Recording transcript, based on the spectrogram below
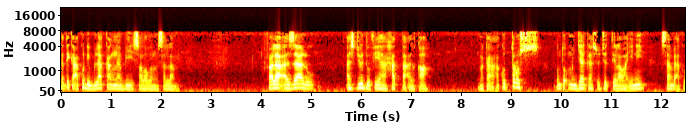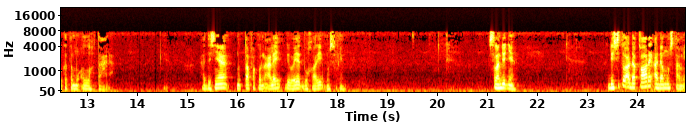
ketika aku di belakang Nabi sallallahu alaihi wasallam. Fala azalu asjudu fiha hatta alqa maka aku terus untuk menjaga sujud tilawah ini sampai aku ketemu Allah taala. Ya. hadisnya muttafaqun alaih riwayat Bukhari Muslim. Selanjutnya di situ ada qari ada mustami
